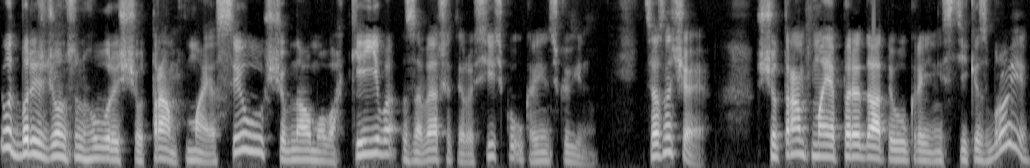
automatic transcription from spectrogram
І от Борис Джонсон говорить, що Трамп має силу, щоб на умовах Києва завершити російсько-українську війну. Це означає, що Трамп має передати Україні стільки зброї,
